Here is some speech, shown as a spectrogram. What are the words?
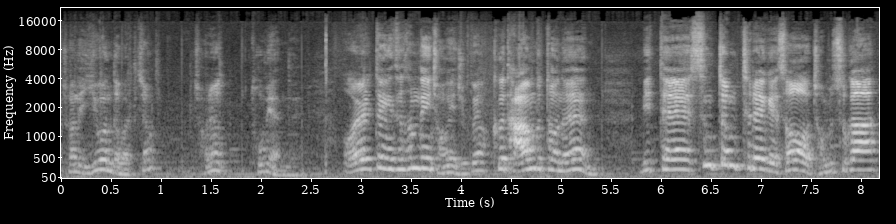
저는 2원 더 받죠? 전혀 도움이 안 돼. 어, 1등, 2등, 3등이 정해지고요. 그 다음부터는 밑에 승점 트랙에서 점수가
